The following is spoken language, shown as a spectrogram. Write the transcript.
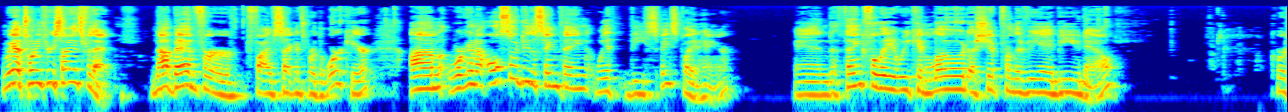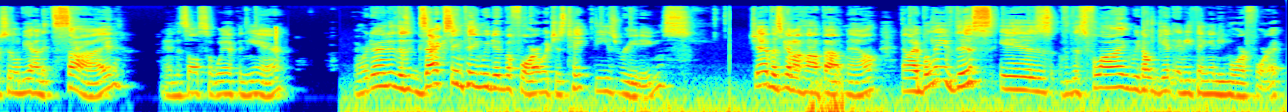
We got 23 science for that. Not bad for five seconds worth of work here. Um, we're going to also do the same thing with the spaceplane hangar. And thankfully, we can load a ship from the VABU now. Of course, it'll be on its side, and it's also way up in the air. And we're going to do the exact same thing we did before, which is take these readings Jeb is going to hop out now. Now, I believe this is, this flying, we don't get anything anymore for it.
